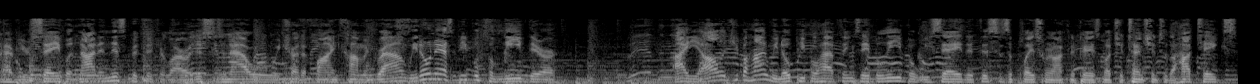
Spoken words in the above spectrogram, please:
have your say, but not in this particular hour. This is an hour where we try to find common ground. We don't ask people to leave their ideology behind. We know people have things they believe, but we say that this is a place we're not going to pay as much attention to the hot takes.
